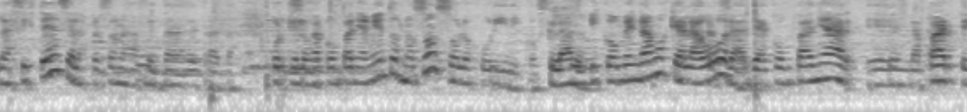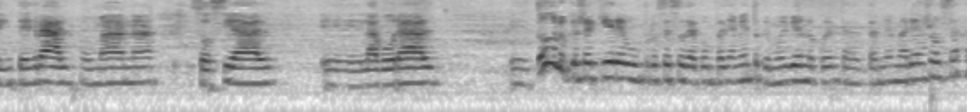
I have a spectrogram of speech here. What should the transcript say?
la asistencia a las personas afectadas de trata, porque los acompañamientos no son solo jurídicos. Claro. Y convengamos que a la hora de acompañar en la parte integral, humana, social, eh, laboral, eh, todo lo que requiere un proceso de acompañamiento, que muy bien lo cuenta también María Rosa,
